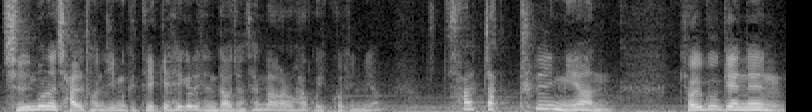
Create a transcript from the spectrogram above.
질문을 잘 던지면 그때 이렇게 해결이 된다고 저는 생각을 하고 있거든요. 살짝 틀면 결국에는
